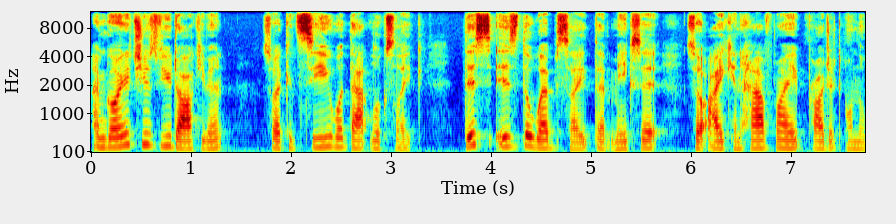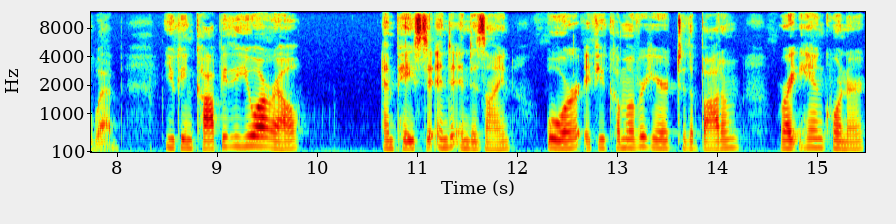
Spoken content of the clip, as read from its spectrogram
I'm going to choose view document so I can see what that looks like. This is the website that makes it so I can have my project on the web. You can copy the URL and paste it into InDesign or if you come over here to the bottom right hand corner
